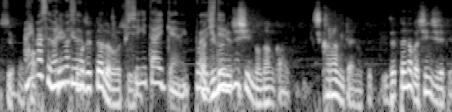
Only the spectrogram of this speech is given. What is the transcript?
すよね。ありますあります経験は絶対あるだろうし。不思議体験いっぱいしてる。自分自身のなんか力みたいなのって絶対なんか信じてて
